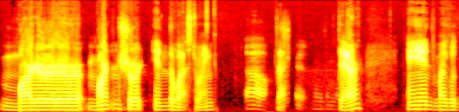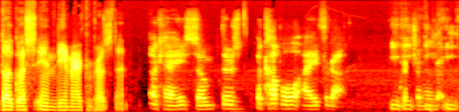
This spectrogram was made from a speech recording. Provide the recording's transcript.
Martyr, Martin Short in The West Wing, Oh, That- there, and Michael Douglas in The American President. Okay, so there's a couple I forgot. Y- Christian y- Bale. y-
